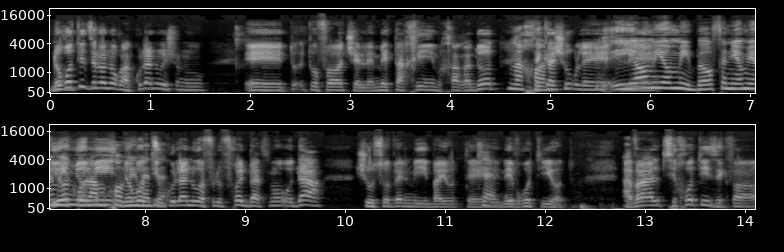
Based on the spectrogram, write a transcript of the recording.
נוירוטית זה לא נורא, כולנו יש לנו אה, תופעות של מתחים, חרדות, נכון. זה קשור ל... ל- יומיומי, באופן יומיומי יום כולם יומי, חווים את נוירוטי, זה. כולנו, אפילו פרויד בעצמו הודה שהוא סובל מבעיות אה, כן. נברוטיות. אבל פסיכוטי זה כבר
